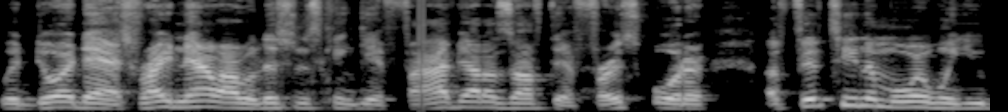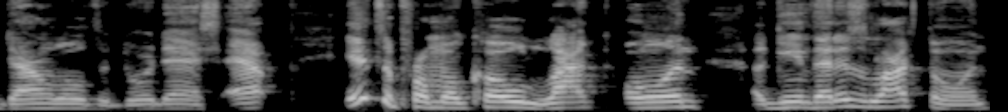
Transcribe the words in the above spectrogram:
with DoorDash. Right now, our listeners can get $5 off their first order of 15 or more when you download the DoorDash app. Enter promo code locked on. Again, that is locked on.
